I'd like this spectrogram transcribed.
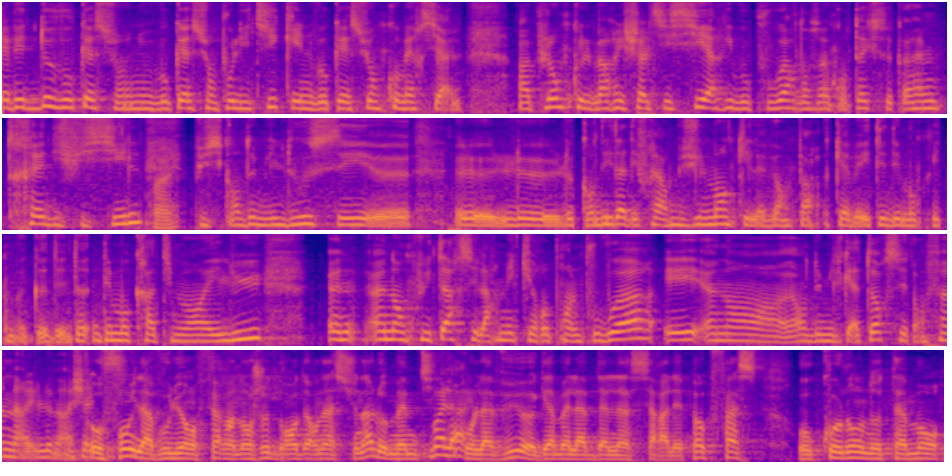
avait, deux vocations, une vocation politique et une vocation commerciale. Rappelons que le maréchal Sissi arrive au pouvoir dans un contexte quand même très difficile, puisqu'en 2012, c'est euh, le, le, candidat des frères musulmans qui, avait, qui avait été démocratiquement élu. Un, an plus tard, c'est l'armée qui reprend le pouvoir, et un an en 2014, c'est enfin le maréchal. Au fond, il a voulu en faire un enjeu de grandeur nationale, au même titre qu'on l'a vu, euh, Gamal Abdel Nasser à l'époque, face aux colons notamment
